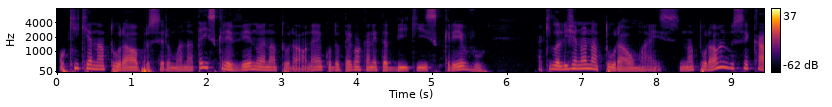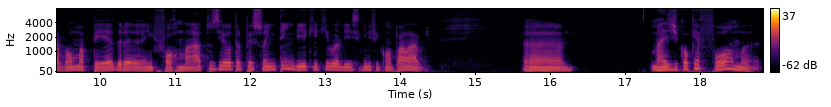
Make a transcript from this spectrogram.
O que, que é natural para o ser humano? Até escrever não é natural, né? Quando eu pego uma caneta Bic e escrevo, aquilo ali já não é natural mais. Natural é você cavar uma pedra em formatos e a outra pessoa entender que aquilo ali significa uma palavra. Uh, mas de qualquer forma,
